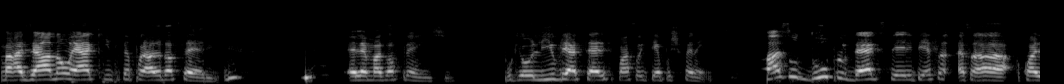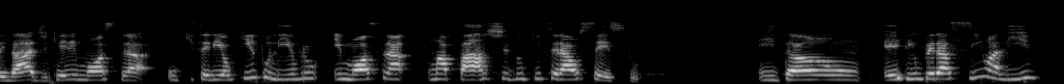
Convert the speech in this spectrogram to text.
Mas ela não é a quinta temporada da série. Ela é mais à frente. Porque o livro e a série se passam em tempos diferentes. Mas o duplo Dexter, ele tem essa, essa qualidade que ele mostra o que seria o quinto livro e mostra uma parte do que será o sexto. Então, ele tem um pedacinho ali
